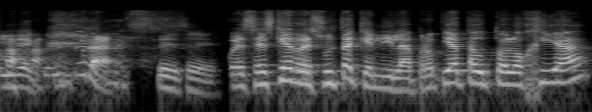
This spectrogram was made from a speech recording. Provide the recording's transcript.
y de cultura. Sí, sí. Pues es que resulta que ni la propia tautología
